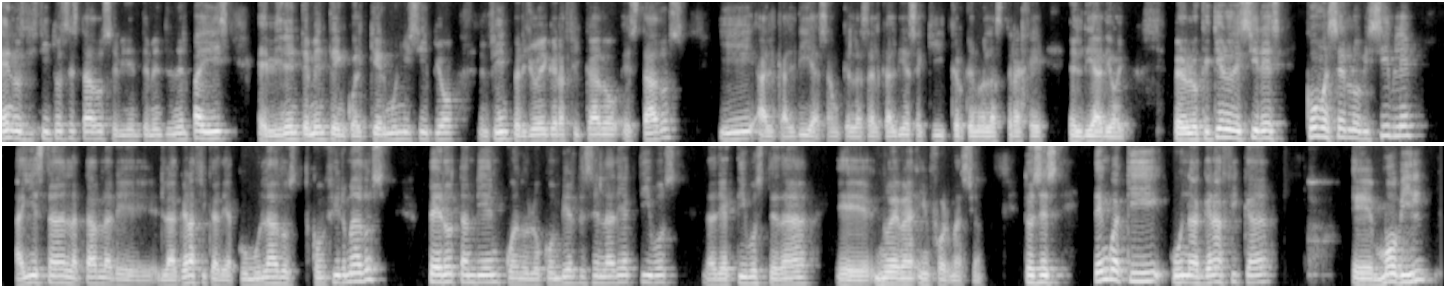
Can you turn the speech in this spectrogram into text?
en los distintos estados, evidentemente en el país, evidentemente en cualquier municipio, en fin, pero yo he graficado estados y alcaldías, aunque las alcaldías aquí creo que no las traje el día de hoy. Pero lo que quiero decir es cómo hacerlo visible. Ahí está la tabla de la gráfica de acumulados confirmados, pero también cuando lo conviertes en la de activos, la de activos te da eh, nueva información. Entonces, tengo aquí una gráfica eh, móvil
